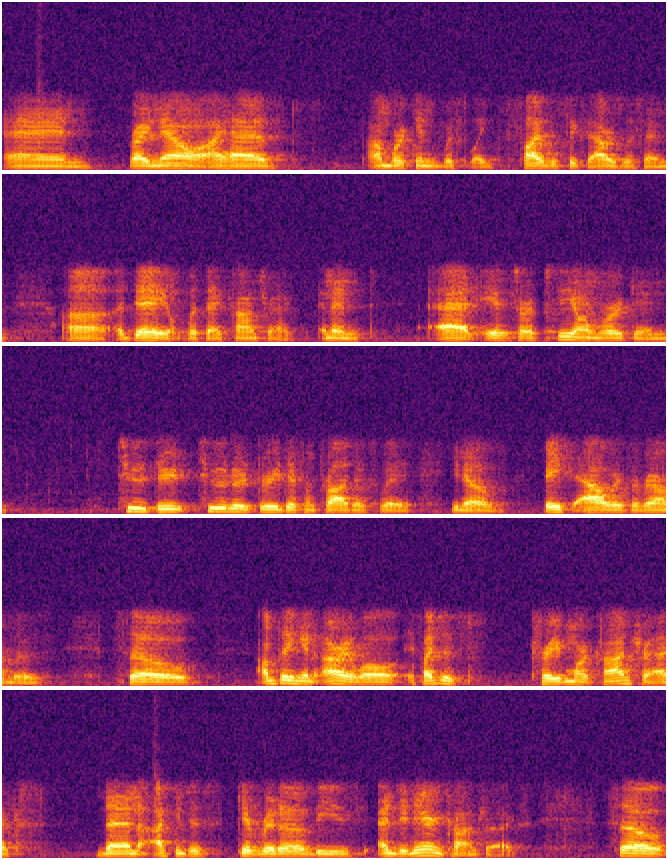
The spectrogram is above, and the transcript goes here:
and right now I have I'm working with like five to six hours with him uh, a day with that contract, and then at ASRC I'm working two three two to three different projects with you know base hours around those. So I'm thinking, all right, well if I just create more contracts, then I can just get rid of these engineering contracts. So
